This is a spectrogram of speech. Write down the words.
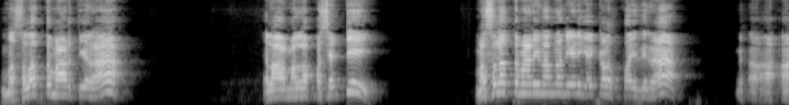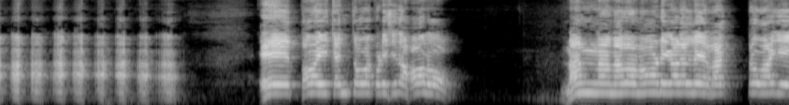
ಮಸಲತ್ ಮಾಡ್ತೀರಾ ಎಲ್ಲ ಮಲ್ಲಪ್ಪ ಶೆಟ್ಟಿ ಮಸಲತ್ ಮಾಡಿ ನನ್ನ ನೇಣಿಗೆ ಕಳಿಸ್ತಾ ಇದ್ದೀರಾ ಏ ತಾಯಿ ಕೆಂಚವ ಕುಡಿಸಿದ ಹಾಲು ನನ್ನ ನರ ನೋಡಿಗಳಲ್ಲಿ ರಕ್ತವಾಗಿ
